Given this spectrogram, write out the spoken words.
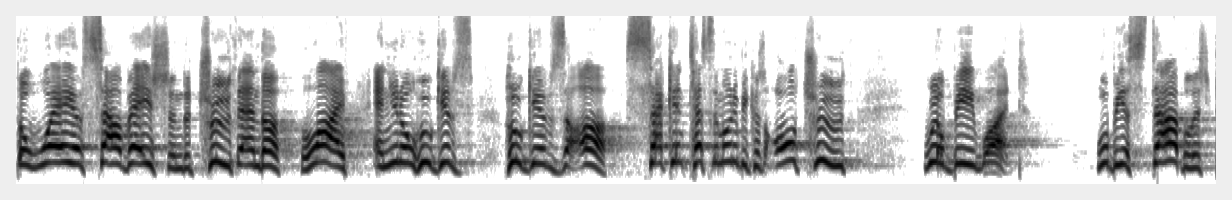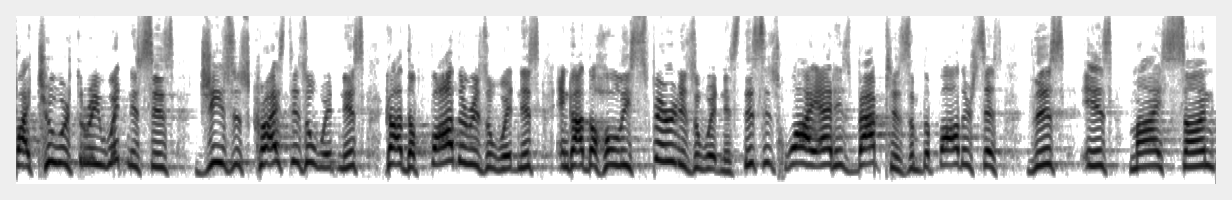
the way of salvation, the truth, and the life. And you know who gives who gives a second testimony? Because all truth will be what? Will be established by two or three witnesses. Jesus Christ is a witness, God the Father is a witness, and God the Holy Spirit is a witness. This is why at his baptism, the Father says, This is my Son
